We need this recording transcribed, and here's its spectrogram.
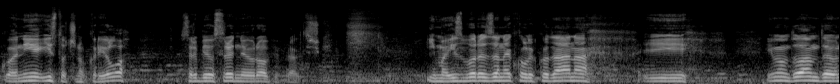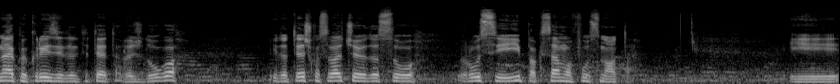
koja nije istočno krilo, Srbija je u srednjoj Europi praktički. Ima izbore za nekoliko dana i imam dojam da je u nekoj krizi identiteta već dugo i da teško shvaćaju da su Rusiji ipak samo fusnota. I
